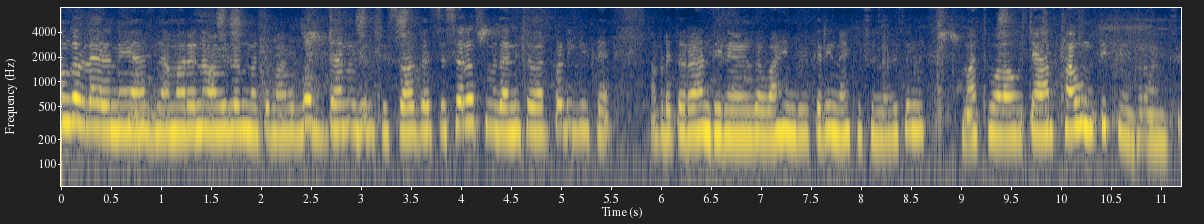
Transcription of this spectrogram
જય મંગળદાર આજના મારા નવા તો તમારું બધાનું દિલથી સ્વાગત છે. સરસ મજાની સવાર પડી ગઈ છે. આપણે તો રાંધીને વાહિંદુ કરી નાખ્યું છે. હવે છે ને માથુવાળા ચાર થાવું ને ટિફિન ભરવાનું છે.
